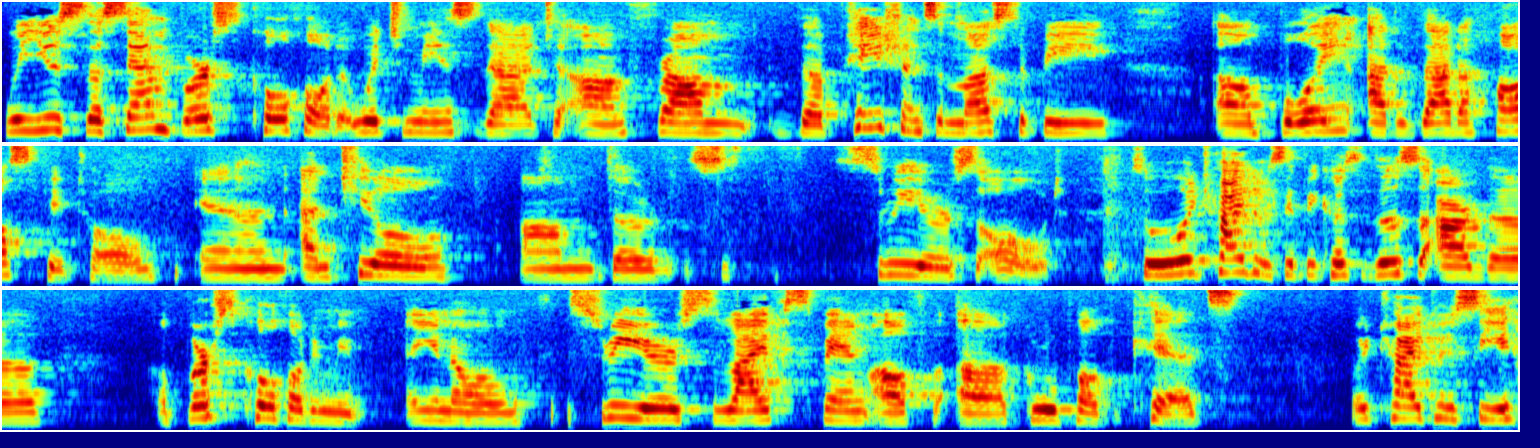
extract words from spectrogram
we use the same birth cohort, which means that um, from the patients must be uh, born at that hospital and until um, the three years old. So we try to see because those are the birth cohort, you know, three years lifespan of a group of kids we try to see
